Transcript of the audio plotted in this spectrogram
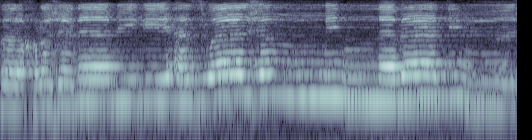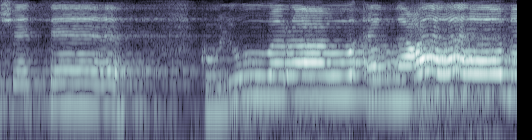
فأخرجنا به أزواجا من نبات شتى. كلوا ورعوا أنعامكم.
